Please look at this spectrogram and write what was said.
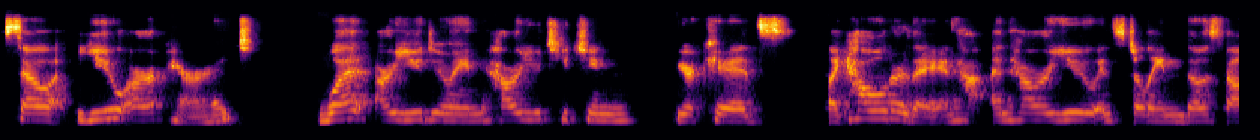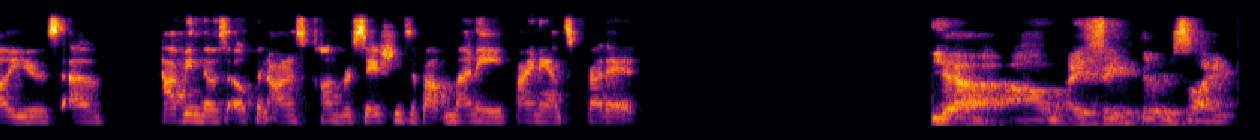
So you are a parent. What are you doing? How are you teaching your kids like how old are they and how, and how are you instilling those values of having those open honest conversations about money finance credit yeah um, i think there's like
